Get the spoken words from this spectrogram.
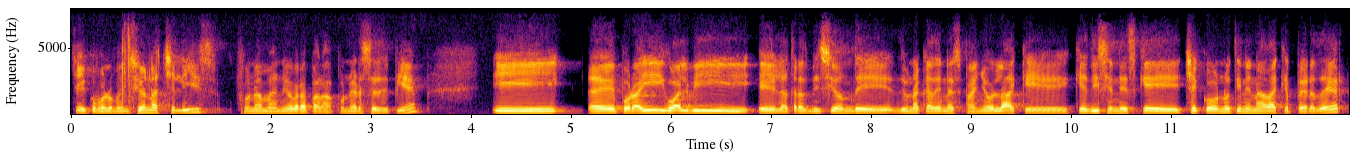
Sí, como lo menciona Chelis, fue una maniobra para ponerse de pie y eh, por ahí igual vi eh, la transmisión de, una cadena española que, dicen es que Checo no tiene nada que perder.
